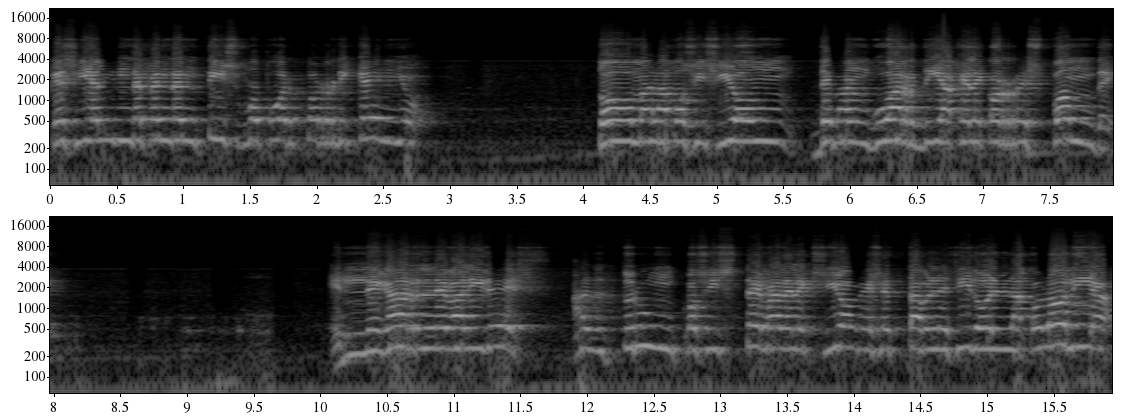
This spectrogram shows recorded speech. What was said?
que si el independentismo puertorriqueño toma la posición de vanguardia que le corresponde en negarle validez al trunco sistema de elecciones establecido en la colonia,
